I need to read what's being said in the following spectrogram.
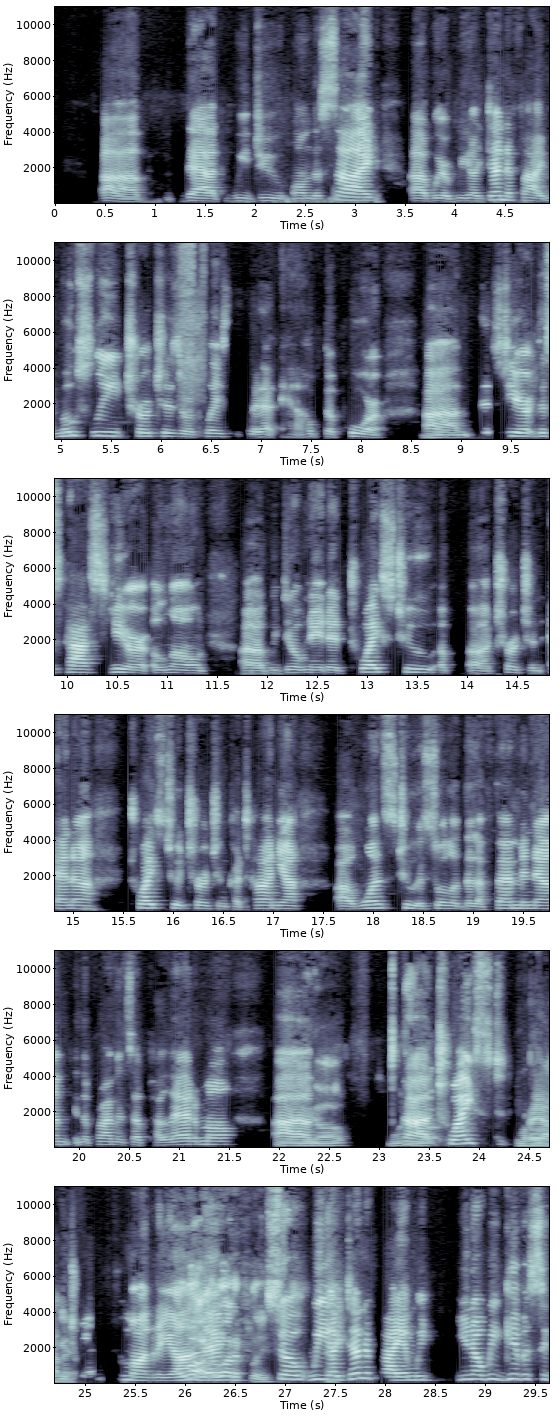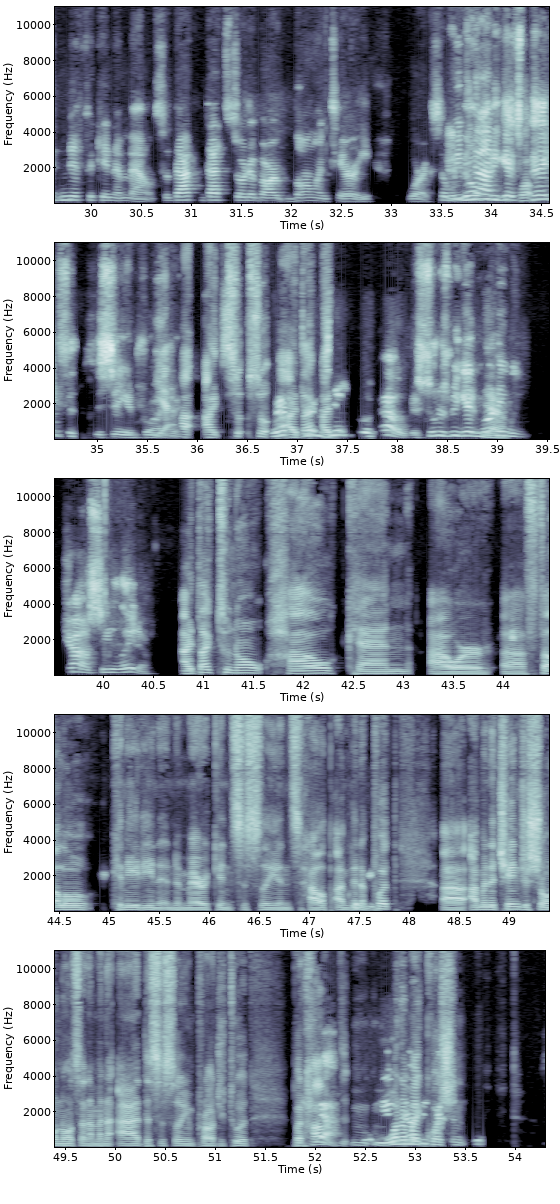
uh, that we do on the side uh, where we identify mostly churches or places that help the poor. Mhm. Um, this year, this past year alone, uh, we donated twice to a, a church in Enna, twice to a church in Catania, uh, once to Isola della Femmina in the province of Palermo, um, Montreal. uh, Montreal. twice to, Montreale. to a lot, a lot of places. So we Yeah. identify and we, you know, we give a significant amount. So that that's sort of our voluntary work. So we've nobody got gets Well- paid for the Sicilian project. I, I so, so I'd like I'd, in goes out. As soon as we get money, Yeah. we ciao, see you later. I'd like to know how can our uh, fellow Canadian and American Sicilians help. I'm going to put uh, I'm going to change the show notes and I'm going to add the Sicilian project to it. But how Yeah. m- You one of my you- question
